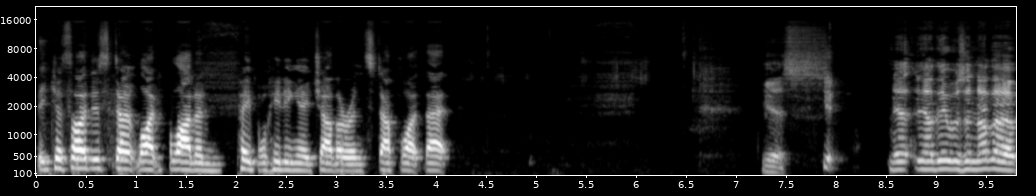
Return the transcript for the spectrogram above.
because I just don't like blood and people hitting each other and stuff like that. Yes. Yeah. Now, now there was another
